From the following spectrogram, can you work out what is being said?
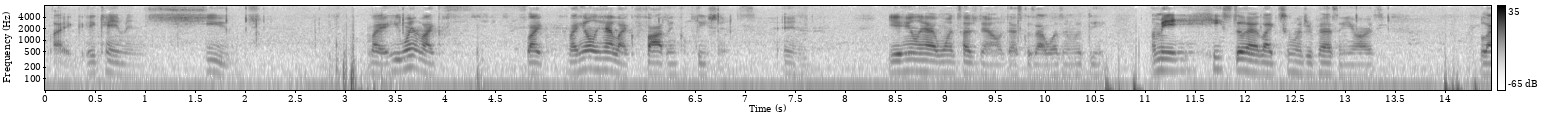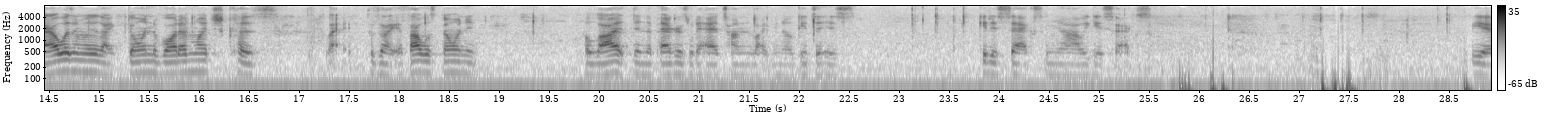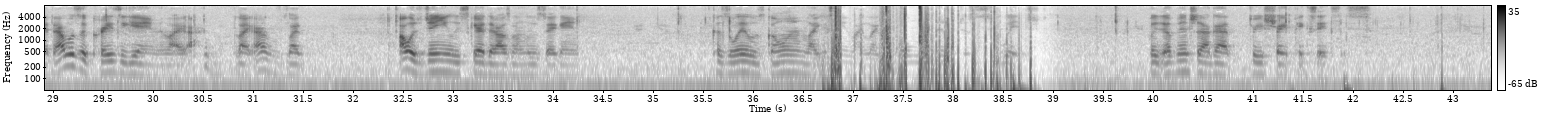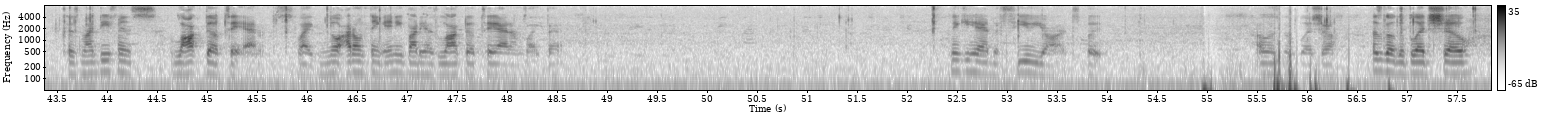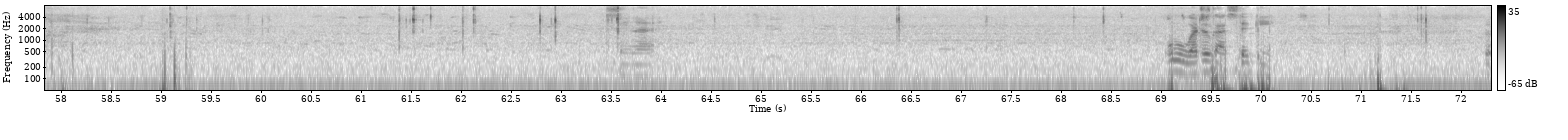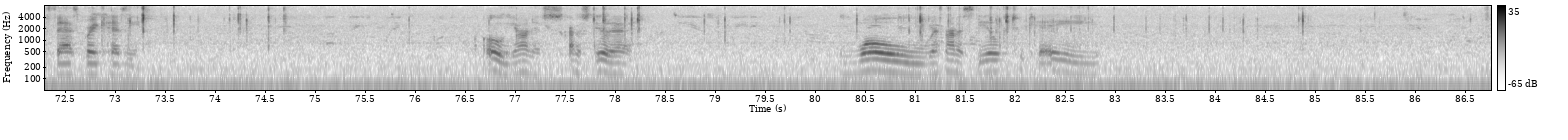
Like it came in huge. Like he went like like like he only had like five incompletions, and yeah, he only had one touchdown. That's because I wasn't really. I mean, he still had like 200 passing yards. But, like I wasn't really like throwing the ball that much, cause like cause like if I was throwing it a lot, then the Packers would have had time to like you know get to his get his sacks. You know how he gets sacks. yeah, that was a crazy game. Like I like I like I was genuinely scared that I was gonna lose that game. Cause the way it was going, like it seemed like like the whole momentum just switched. But eventually, I got three straight pick sixes. Cause my defense locked up Tay Adams. Like no, I don't think anybody has locked up Tay Adams like that. Think he had a few yards, but oh, let's go Bledsoe. Let's go to Bledsoe. Ooh, I just got sticky. The fast break heavy. Oh, Giannis. Gotta steal that. Whoa, that's not a steal. 2K.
